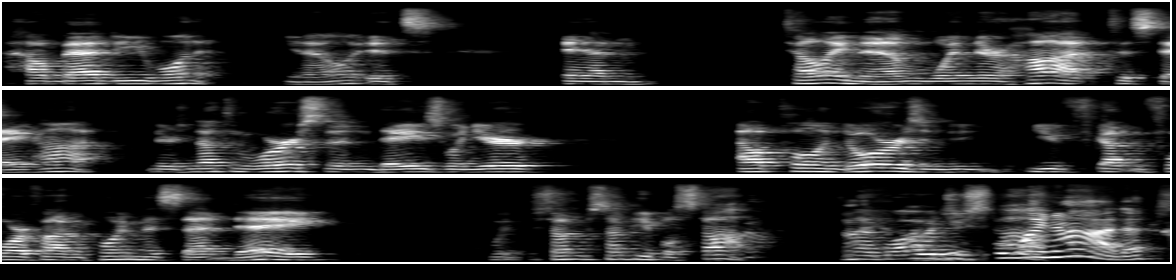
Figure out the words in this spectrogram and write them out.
How bad do you want it? You know, it's, and telling them when they're hot to stay hot. There's nothing worse than days when you're out pulling doors and you've gotten four or five appointments that day. Some, some people stop. I'm like, why would you stop? Why not? That's,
